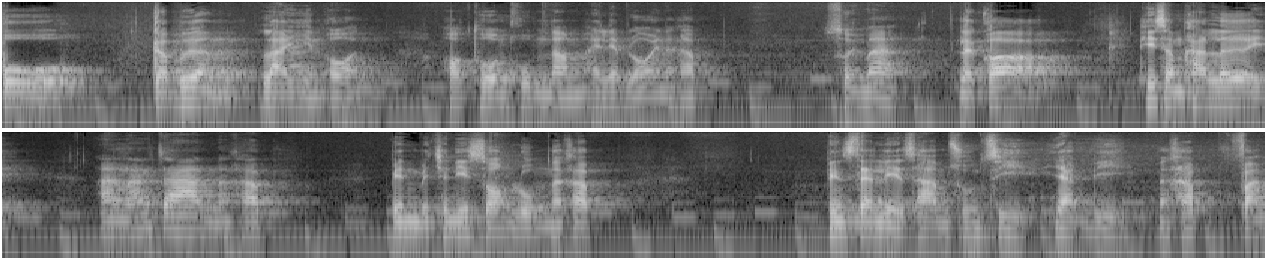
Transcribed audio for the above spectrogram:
ปูกระเบื้องลายหินอ่อน ออกโทนคุมดำให้เรียบร้อยนะครับ สวยมาก แล้วก็ที่สำคัญเลย อ่างล้างจานนะครับ เป็นเบชนิด 2 หลุมนะครับ เป็นสแตนเลส304 อย่างดีนะครับ ฝัง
